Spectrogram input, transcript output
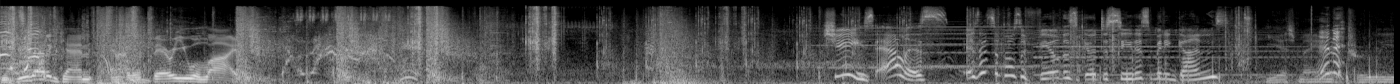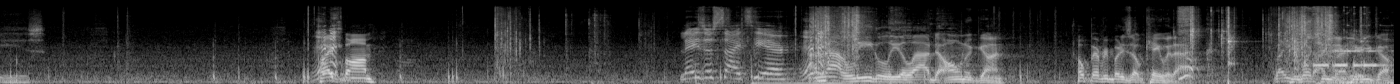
You do that again, and I will bury you alive. Jeez, Ellis. Is it supposed to feel this good to see this many guns? Yes, ma'am, it truly is. Pipe bomb. Laser sights here. I'm not legally allowed to own a gun. Hope everybody's okay with that. What's your name? Here you go.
